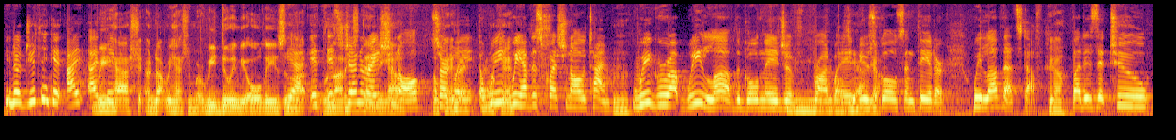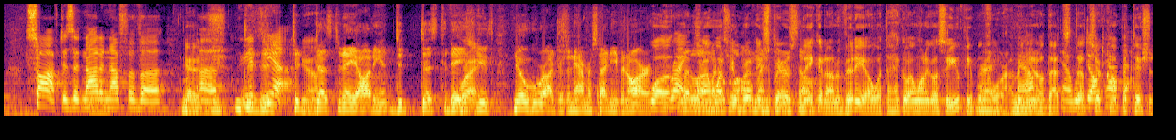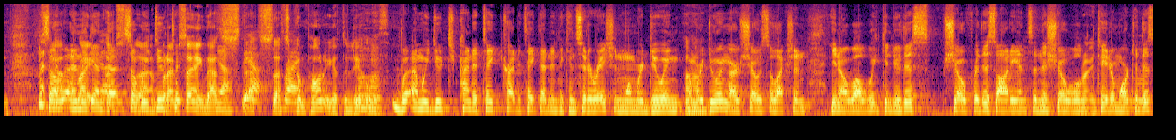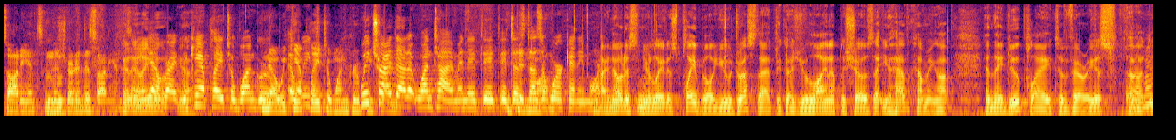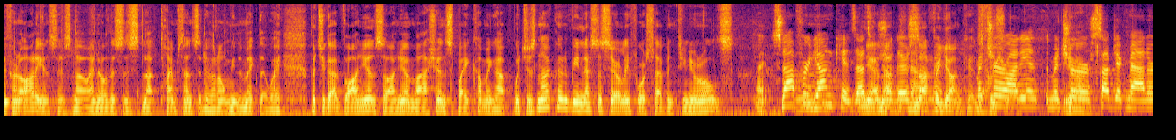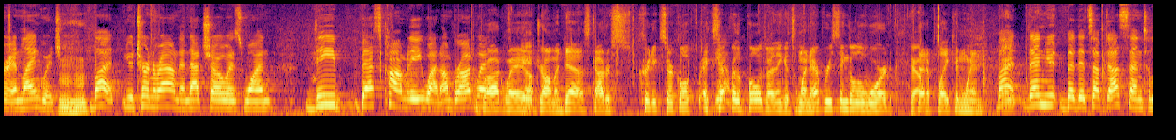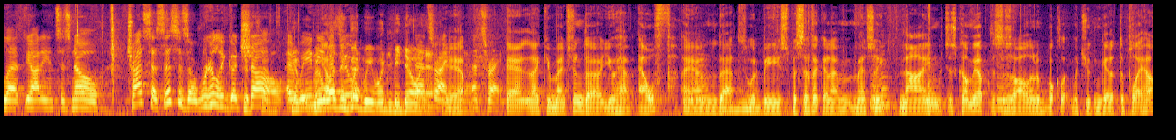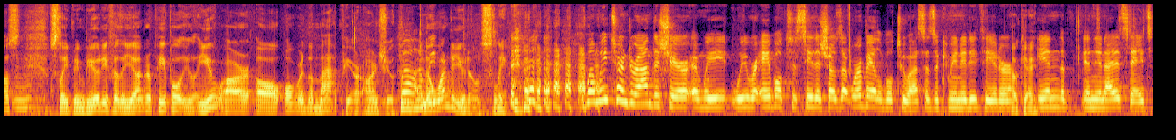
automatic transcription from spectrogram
You know, do you think it, I, I think. rehashing, or not rehashing, but redoing the oldies. And Yeah, not, it- it's not extending out? generational, Okay. certainly. Right, Uh, We, Okay. We have this question all the time. We grew up, we love the golden age of Broadway and yeah. Yeah. musicals and theater. We love that stuff. Yeah. But is it too soft? Is it not enough of a, Edge. uh, Does, it- yeah. did- Yeah. does today audience, did- does today's Right. youth know who Rodgers and Hammerstein even are? Well, Right. let when alone I'm what watching Oklahoma Britney and Spears Carousel? naked on a video, what the heck do I want to go see you people Right. for? I mean, Well, you know, that's yeah, we that's your don't have that. competition. So, Yeah, and right. again, the- That's, so we uh, do But I'm ta- saying that's Yeah. that's Yeah, that's a right. component you have to deal Mm-hmm. with. But, and we do kind of take, try to take that into consideration when we're doing, when we're Uh-huh. doing our show selection. You know, well, we can do this show for this audience, and this show will Right. cater more to this audience, and this show to this audience. And- and I Yeah, know- right, we yeah. can't play to one group. No, we And can't play to one group. We We tried tried. that at one time, and it, it it just didn't doesn't work. work anymore. I noticed in your latest playbill you address that because you line up the shows that you have coming up, and they do play to various uh, Mm-hmm. different audiences. Now I know this is not time sensitive. I don't mean to make that way, but you got Vanya and Sonia, Masha and Spike coming up, which is not going to be necessarily for 17-year-olds. Right. It's not for young kids, that's Yeah, for sure. not- There's not some for young kids, for Mature sure. audience, mature Yeah. Mm-hmm. subject matter and language. But you turn around and that show has won the best comedy, what, on Broadway? Broadway, Yeah. Drama Desk, Outer S- Critic Circle, except Yeah. for the Pulitzer, I think it's won every single award Yeah. that a play can win. But then you, but it's up to us then to let the audiences know, trust us, this is a really good show. and If we if it wasn't good, it. we wouldn't be doing it. That's right, Yep. that's right. Mm-hmm. And like you mentioned, uh, you have ELF, and that would be specific, and I'm mentioning Nine, which is coming up. This is Mm-hmm. all in a booklet, which you can get at the Playhouse. Sleeping Beauty for the younger people. You- You are all over the map here, aren't you? Well, no we- wonder you don't sleep. when we turned around this year and we, we were able to see the shows that were available to us as a community theater Okay. in the in the United States,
